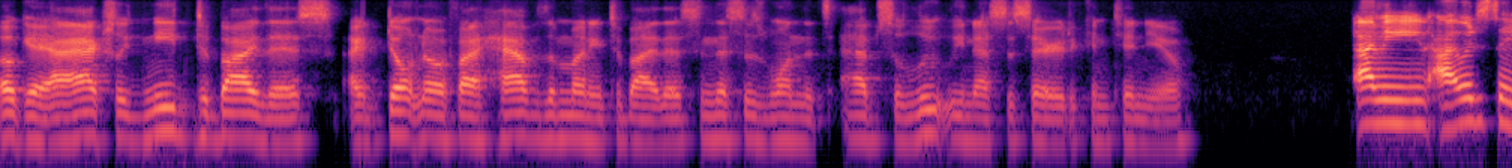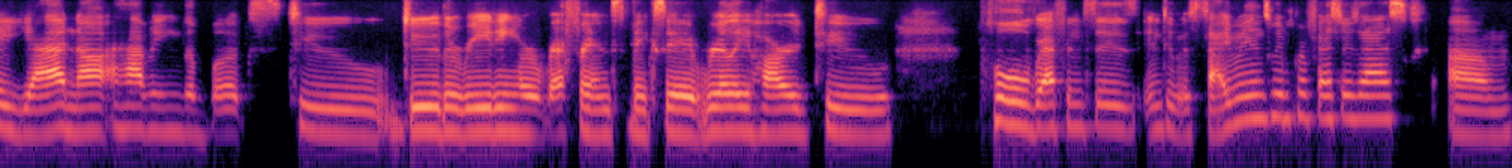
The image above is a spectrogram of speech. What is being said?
okay, I actually need to buy this. I don't know if I have the money to buy this, and this is one that's absolutely necessary to continue. I mean, I would say, yeah, not having the books to do the reading or reference makes it really hard to pull references into assignments when professors ask. Um,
